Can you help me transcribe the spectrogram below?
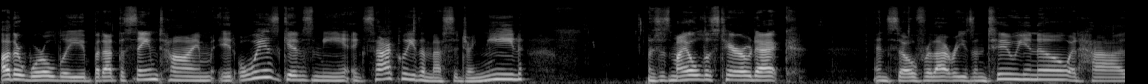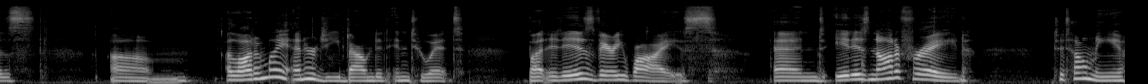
otherworldly, but at the same time, it always gives me exactly the message I need. This is my oldest tarot deck. And so for that reason too, you know, it has um, a lot of my energy bounded into it. But it is very wise. And it is not afraid to tell me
